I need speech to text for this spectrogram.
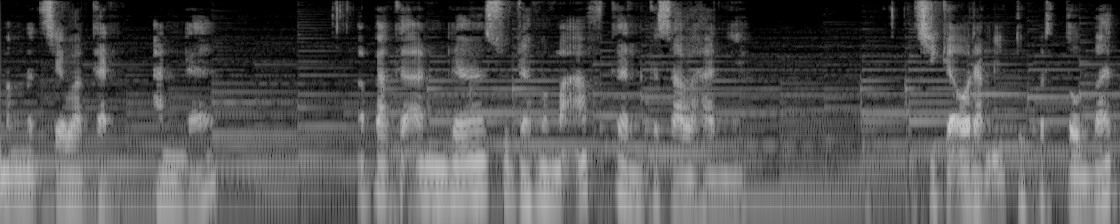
mengecewakan anda? Apakah Anda sudah memaafkan kesalahannya? Jika orang itu bertobat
